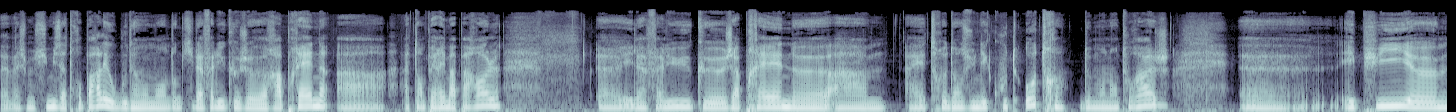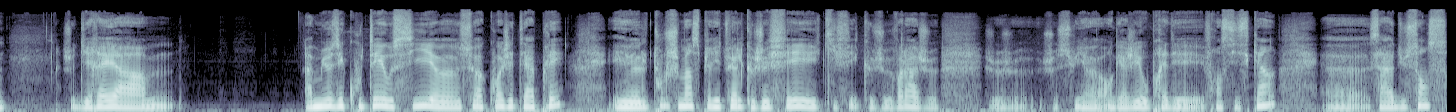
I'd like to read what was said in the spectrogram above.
Bah, je me suis mise à trop parler au bout d'un moment. Donc il a fallu que je rapprenne à tempérer ma parole. Euh, il a fallu que j'apprenne euh, à, à être dans une écoute autre de mon entourage. Euh, et puis, je dirais à, à mieux écouter aussi euh, ce à quoi j'étais appelée. Et euh, tout le chemin spirituel que je fais et qui fait que je voilà je je, je, suis euh, engagée auprès des franciscains ça a du sens.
